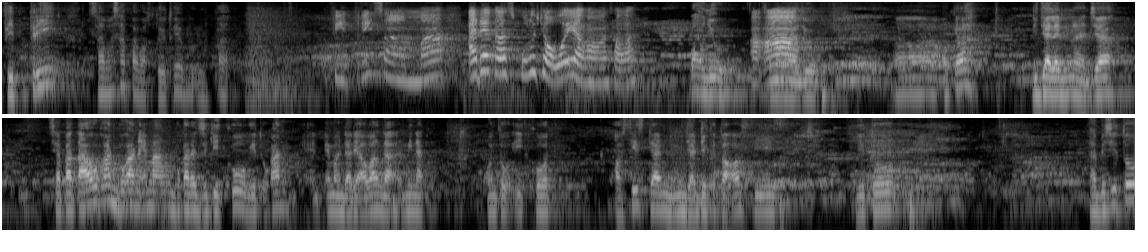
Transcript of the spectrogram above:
Fitri sama siapa waktu itu ya bu lupa Fitri sama ada kelas 10 cowok ya kalau nggak salah. Wahyu Ah, sama ah. Wahyu. Eh, Oke lah, dijalanin aja. Siapa tahu kan bukan emang bukan rezekiku gitu kan. Emang dari awal nggak minat untuk ikut osis dan menjadi ketua osis gitu. Habis itu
